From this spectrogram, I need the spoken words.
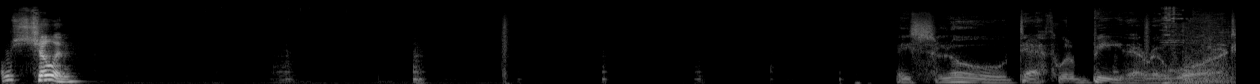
I'm just chilling. A slow death will be their reward.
